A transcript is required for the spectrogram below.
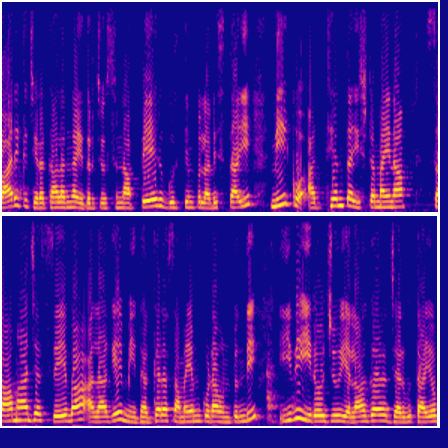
వారికి చిరకాలంగా ఎదురు చూస్తున్న పేరు గుర్తింపు లభిస్తాయి. మీకు అత్యంత ఇష్టమైన సమాజ సేవ అలాగే మీ దగ్గర సమయం కూడా ఉంటుంది. ఇవి ఈరోజు ఎలాగ జరుగుతాయో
